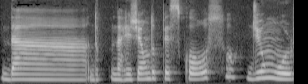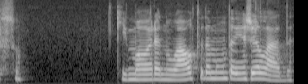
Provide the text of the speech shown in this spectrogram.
da, do, da região do pescoço de um urso que mora no alto da montanha gelada.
